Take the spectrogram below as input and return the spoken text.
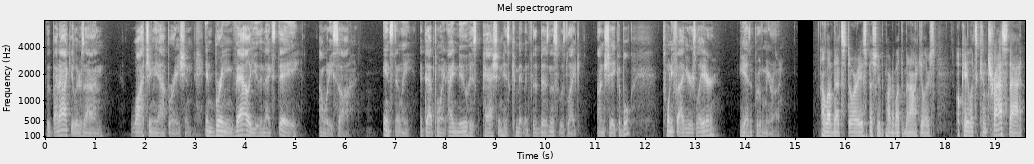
with binoculars on, watching the operation and bringing value the next day on what he saw. Instantly, at that point, I knew his passion, his commitment for the business was like unshakable. 25 years later, he hasn't proven me wrong. I love that story, especially the part about the binoculars. Okay, let's contrast that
